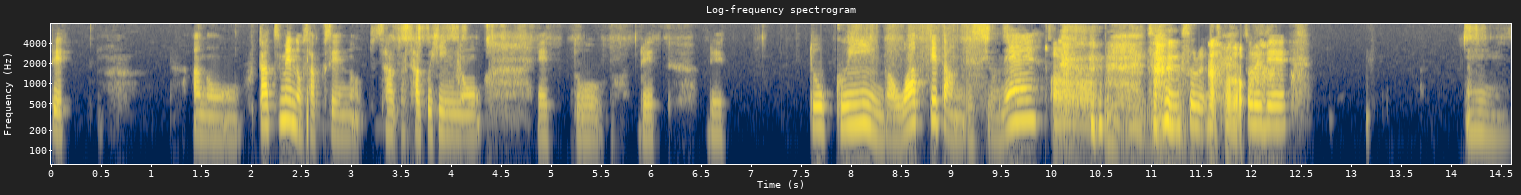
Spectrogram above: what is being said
で、あの、二つ目の作戦の、作作品の、えっと、レレッドクイーンが終わってたんですよね。ああ、それそれなるほど。それで、うん。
